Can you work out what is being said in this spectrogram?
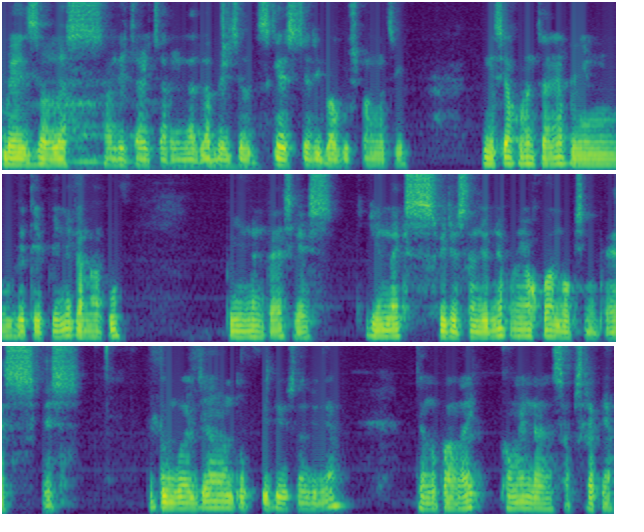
bezel-less nanti cari-cari ini adalah bezel guys. Jadi bagus banget sih. Ini sih aku rencananya pengen beli TV ini karena aku pengen main PS guys. Jadi next video selanjutnya paling aku unboxing PS guys. Ditunggu aja untuk video selanjutnya. Jangan lupa like comment dan subscribe ya.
